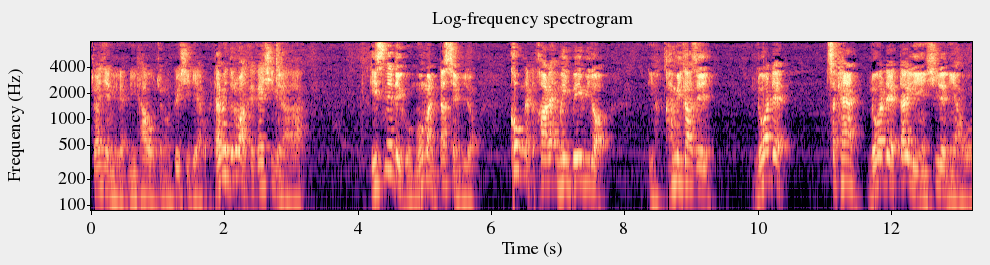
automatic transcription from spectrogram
ကျွမ်းကျင်နေတဲ့အနေအထားကိုကျွန်တော်တွေ့ရှိခဲ့ရပါတယ်။ဒါပေမဲ့သူတို့ကခက်ခဲရှိနေတာကဒီစနစ်တွေကိုမုံမှန်တက်ဆင်ပြီးတော့ခုတ်နဲ့တခါတည်းအမိန်ပေးပြီးတော့ဒီခမီကာစေလိုအပ်တဲ့စကန်လိုအပ်တဲ့တိုက်လျင်ရှိတဲ့နေရာကို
